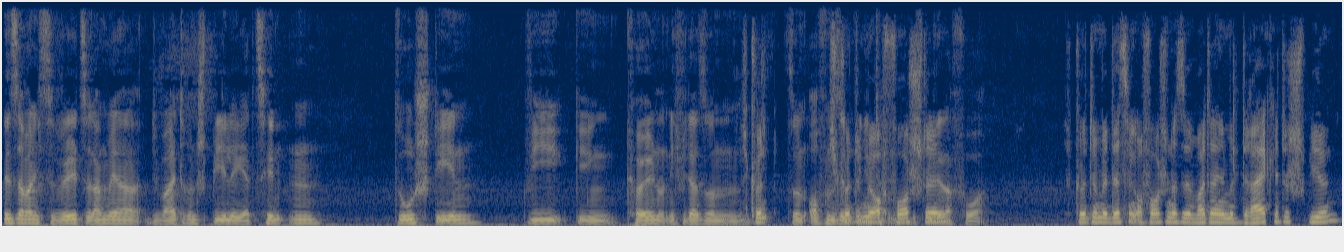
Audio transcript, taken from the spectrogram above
Ist aber nicht so wild, solange wir die weiteren Spiele jetzt hinten so stehen, wie gegen Köln und nicht wieder so ein, ich könnt, so ein offen ich könnte mir auch vorstellen, davor. Ich könnte mir deswegen auch vorstellen, dass wir weiterhin mit Dreierkette spielen.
